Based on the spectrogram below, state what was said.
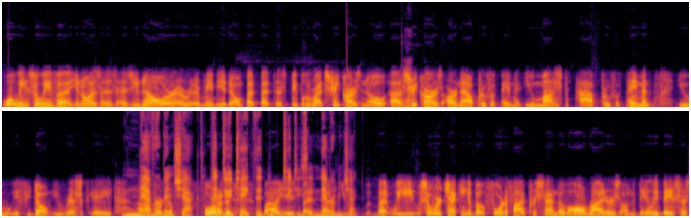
Well, we so we've uh, you know as, as as you know or, or maybe you don't, but but as people who ride streetcars know, uh, yeah. streetcars are now proof of payment. You must have proof of payment. You if you don't, you risk a never been checked. I do take the well, TTC. But, never but been you, checked. But we so we're checking about four to five percent of all riders on a daily basis.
